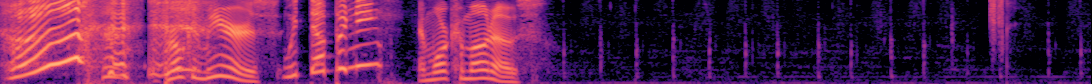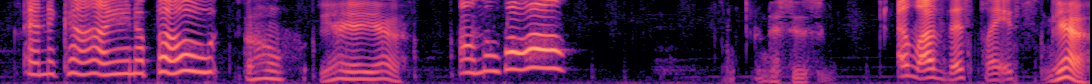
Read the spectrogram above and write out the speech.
huh? Broken mirrors What's happening? and more kimonos. And a guy in a boat Oh, yeah, yeah, yeah. on the wall. This is I love this place. yeah.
